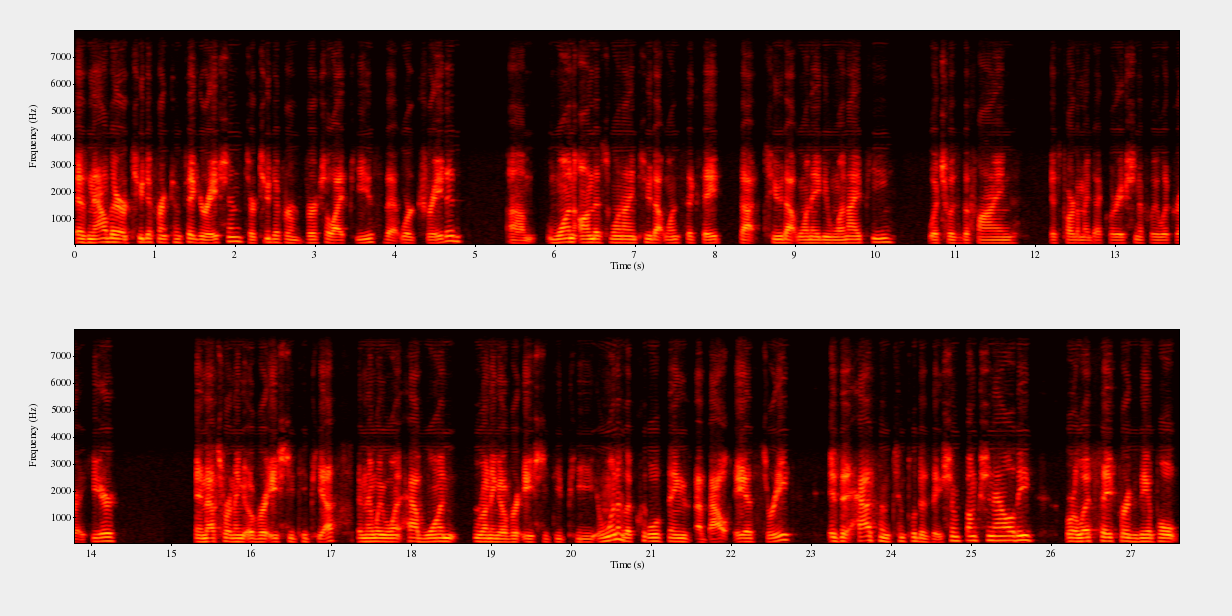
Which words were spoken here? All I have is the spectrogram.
is now there are two different configurations or two different virtual IPs that were created. Um, one on this 192.168.2.181 IP, which was defined as part of my declaration if we look right here. And that's running over HTTPS. And then we want have one running over HTTP. And one of the cool things about AS3 is it has some templatization functionality, or let's say, for example,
